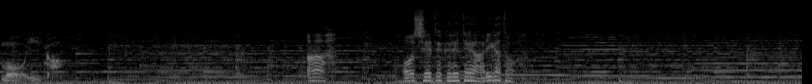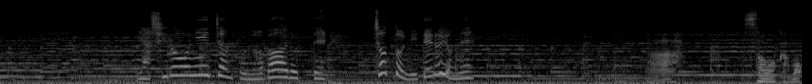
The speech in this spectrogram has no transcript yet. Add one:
もういいか。ああ教えてくれてありがとうちゃんとナバールってちょっと似てるよねああそうかも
